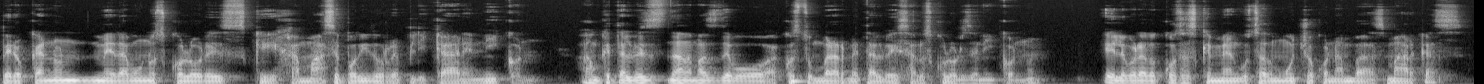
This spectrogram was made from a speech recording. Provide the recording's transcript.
pero Canon me daba unos colores que jamás he podido replicar en Nikon. Aunque tal vez nada más debo acostumbrarme tal vez a los colores de Nikon, He logrado cosas que me han gustado mucho con ambas marcas.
